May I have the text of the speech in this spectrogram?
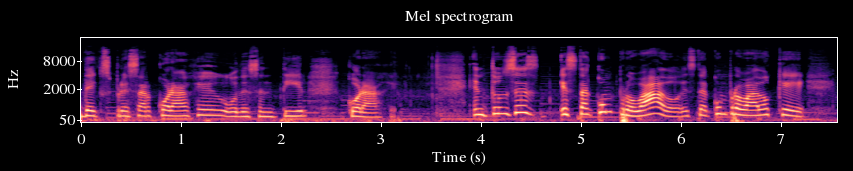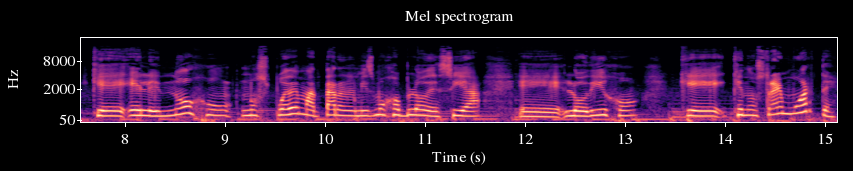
de expresar coraje o de sentir coraje. Entonces está comprobado, está comprobado que, que el enojo nos puede matar. En el mismo Job lo decía, eh, lo dijo, que, que nos trae muerte.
